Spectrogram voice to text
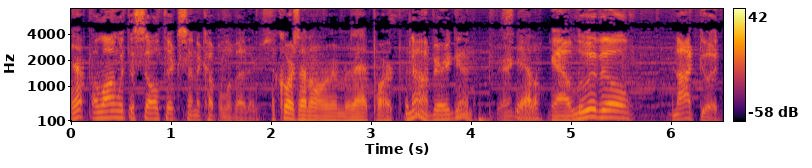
Yep. along with the Celtics and a couple of others. Of course, I don't remember that part. but- No, very good. Very Seattle. Good. Yeah, Louisville, not good.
